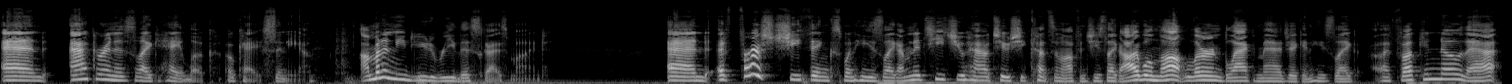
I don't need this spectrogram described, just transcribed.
And Akkarin is like, hey, look, okay, Sonea, I'm going to need you to read this guy's mind. And at first, she thinks when he's like, I'm going to teach you how to, she cuts him off and she's like, I will not learn black magic. And he's like, I fucking know that.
